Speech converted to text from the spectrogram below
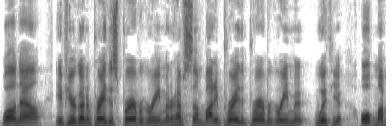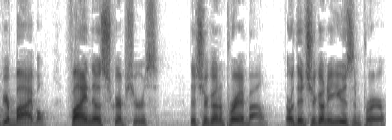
Well, now, if you're going to pray this prayer of agreement or have somebody pray the prayer of agreement with you, open up your Bible, find those scriptures that you're going to pray about or that you're going to use in prayer.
